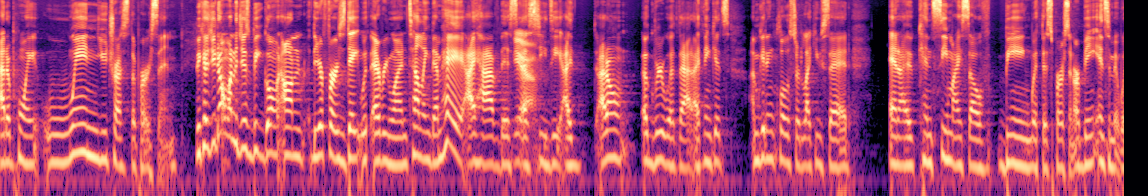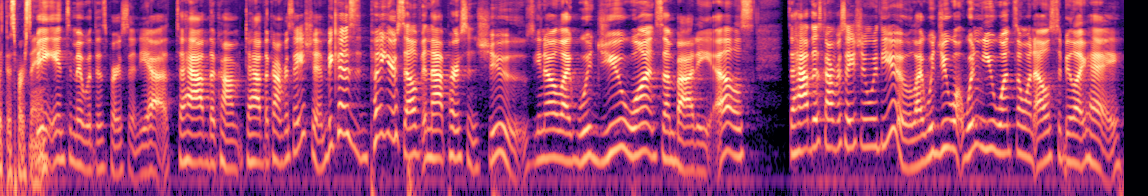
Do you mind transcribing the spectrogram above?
at a point when you trust the person because you don't want to just be going on your first date with everyone telling them, "Hey, I have this Yeah. STD." I I don't agree with that. I think it's I'm getting closer, like you said, and I can see myself being with this person or being intimate with this person. being intimate with this person yeah to have the com- to have the conversation. Because put yourself in that person's shoes you know like would you want somebody else to have this conversation with you? Like would you want wouldn't you want someone else to be like hey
